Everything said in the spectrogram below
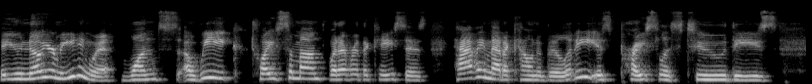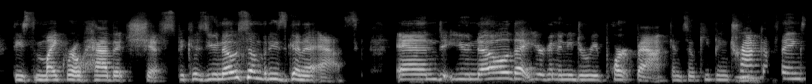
that you know you're meeting with once a week, twice a month, whatever the case is, having that accountability is priceless to these these micro habit shifts because you know somebody's going to ask and you know that you're going to need to report back and so keeping track mm-hmm. of things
